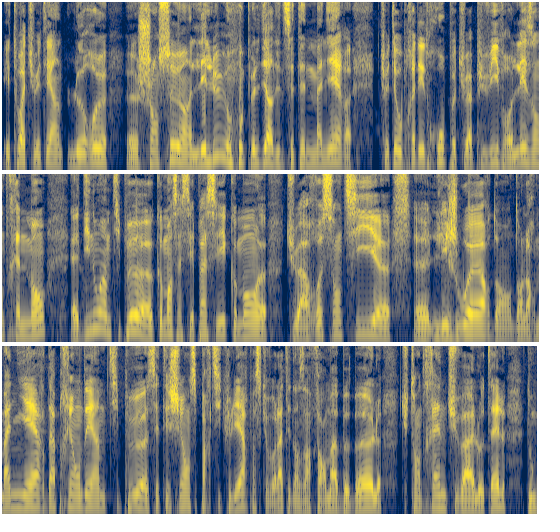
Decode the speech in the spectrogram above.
Et toi, tu étais un l'heureux euh, chanceux, hein, l'élu, on peut le dire d'une certaine manière. Tu étais auprès des troupes, tu as pu vivre les entraînements. Euh, Dis-nous un petit peu euh, comment ça s'est passé, comment euh, tu as ressenti euh, euh, les joueurs dans, dans leur manière d'appréhender un petit peu euh, cette échéance particulière. Parce que voilà, tu es dans un format bubble, tu t'entraînes, tu vas à l'hôtel. Donc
